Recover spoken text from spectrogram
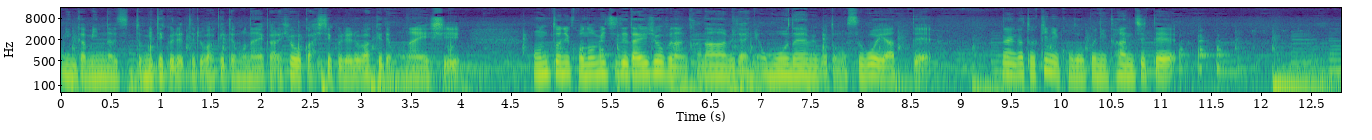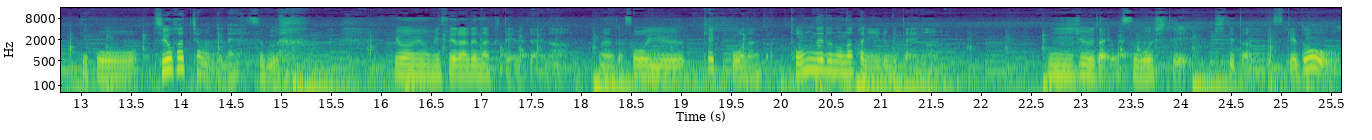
みんなみんなずっと見てくれてるわけでもないから評価してくれるわけでもないし本当にこの道で大丈夫なんかなみたいに思う悩み事もすごいあってなんか時に孤独に感じてでこう強がっちゃうんでねすぐ。弱みを見せられなくてみたいななんかそういう結構なんかトンネルの中にいるみたいな20代を過ごしてきてたんですけど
